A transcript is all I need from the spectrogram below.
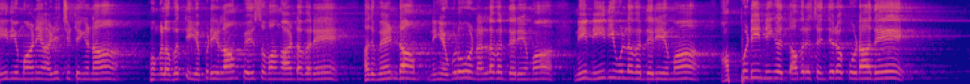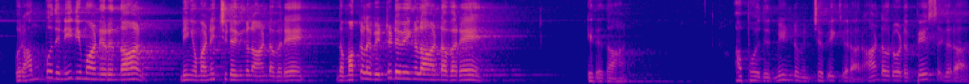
நீதிமானே அழிச்சிட்டிங்கன்னா உங்களை பற்றி எப்படியெல்லாம் பேசுவாங்க ஆண்டவரே? அது வேண்டாம். நீங்கள் எவ்வளோ நல்லவர் தெரியுமா? நீ நீதி உள்ளவர் தெரியுமா? அப்படி நீங்க தவறு செஞ்சிடக்கூடாதே. ஒரு ஐம்பது நீதிமான் இருந்தால் நீங்க மன்னிச்சிடுவீங்களா ஆண்டவரே? இந்த மக்களை விட்டுடுவீங்களா ஆண்டவரே? இதுதான். அப்போது மீண்டும் ஜெபிக்கிறார். ஆண்டவரோடு பேசுகிறார்.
